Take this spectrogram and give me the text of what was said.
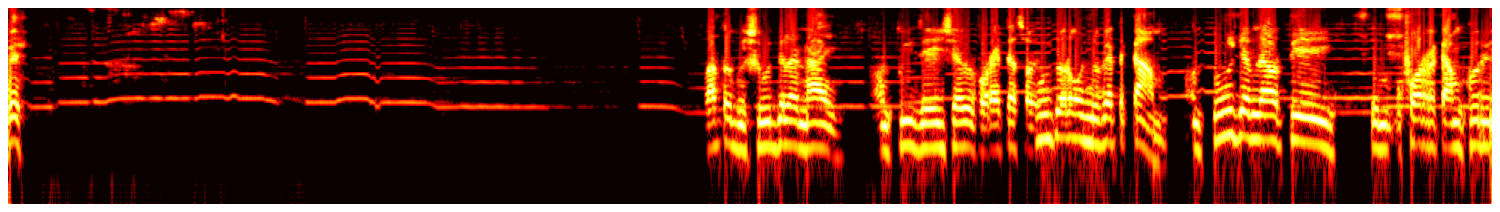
দে। তো বিশ্ববিদ্যালয় নাই। তুই যে হিসাবে পড়াইতেছ তুই তো অন্য একটা কাম। তুই এই পরের কাম করি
